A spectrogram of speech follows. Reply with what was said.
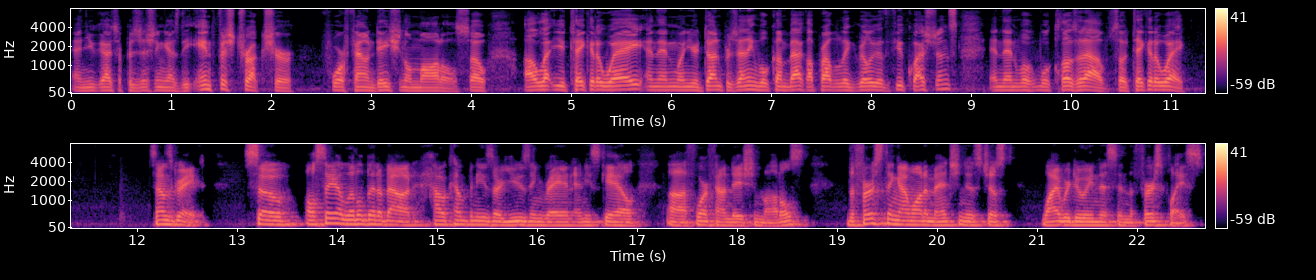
and you guys are positioning as the infrastructure for foundational models. So I'll let you take it away, and then when you're done presenting, we'll come back. I'll probably grill you with a few questions, and then we'll, we'll close it out. So take it away. Sounds great. So I'll say a little bit about how companies are using Ray and Anyscale uh, for foundation models. The first thing I want to mention is just why we're doing this in the first place.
